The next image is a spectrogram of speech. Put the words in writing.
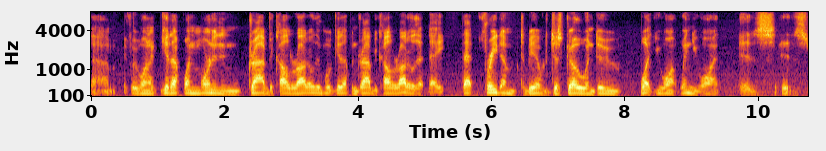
Um, if we want to get up one morning and drive to colorado then we'll get up and drive to colorado that day. That freedom to be able to just go and do what you want when you want is is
